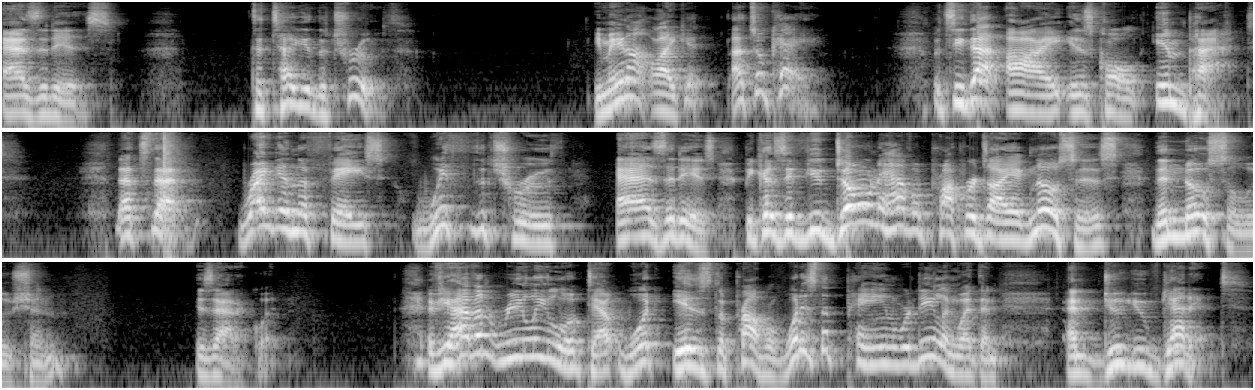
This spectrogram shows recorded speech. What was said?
as it is, to tell you the truth. You may not like it, that's okay. But see, that I is called impact. That's that right in the face with the truth as it is. Because if you don't have a proper diagnosis, then no solution is adequate. If you haven't really looked at what is the problem, what is the pain we're dealing with, and, and do you get it?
